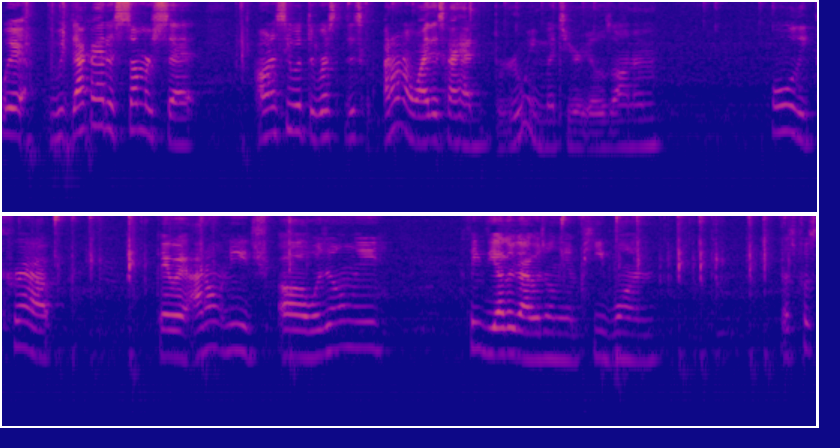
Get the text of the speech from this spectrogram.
Wait, wait that guy had a Somerset. I want to see what the rest of this... I don't know why this guy had brewing materials on him. Holy crap. Okay, wait, I don't need... Oh, was it only... I think the other guy was only in P1. Let's put...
